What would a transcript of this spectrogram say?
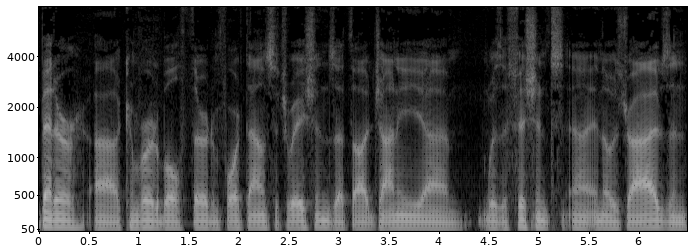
better uh, convertible third and fourth down situations. I thought Johnny um, was efficient uh, in those drives, and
